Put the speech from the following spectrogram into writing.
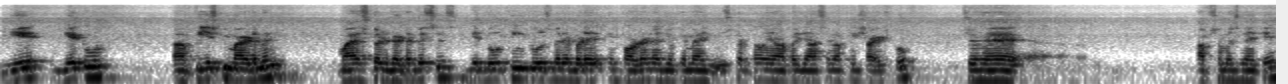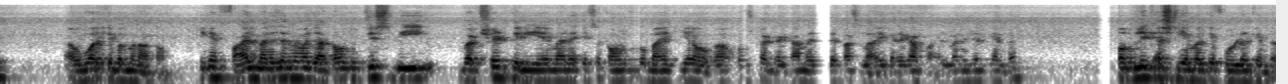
ये ये tool P H P my admin MySQL databases ये दो तीन टूल्स मेरे बड़े इंपॉर्टेंट हैं, जो कि मैं यूज़ करता हूँ यहाँ पर जहाँ से मैं अपनी साइट को, जो है आप समझ लें कि वर्केबल बनाता हूँ। ठीक है? फ़ाइल मैनेजर में मैं जाता हूँ तो जिस भी वेबसाइट के लिए मैंने इस अकाउंट को बाय किया होगा, उसका डाटा मेरे पास लाई करेगा फ़ाइल मैनेजर के अंदर पब्लिक एस के फोल्डर के अंदर।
